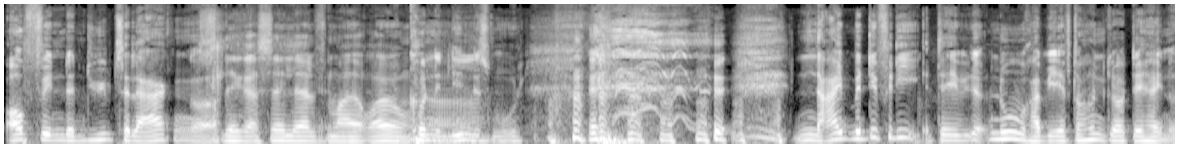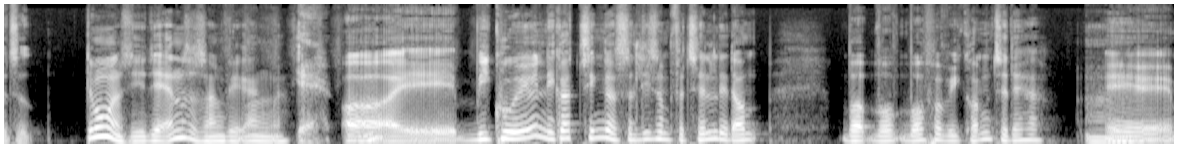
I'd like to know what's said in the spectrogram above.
opfinde den dybe tallerken og Slikker selv alt for meget i røven. kun en og- lille smule. Nej, men det er fordi, det, nu har vi efterhånden gjort det her i noget tid. Det må man sige. Det er anden sæson, vi er i gang med. Ja, og øh, vi kunne egentlig godt tænke os at ligesom fortælle lidt om, hvor, hvor, hvorfor vi er kommet til det her. Mm. Øh,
